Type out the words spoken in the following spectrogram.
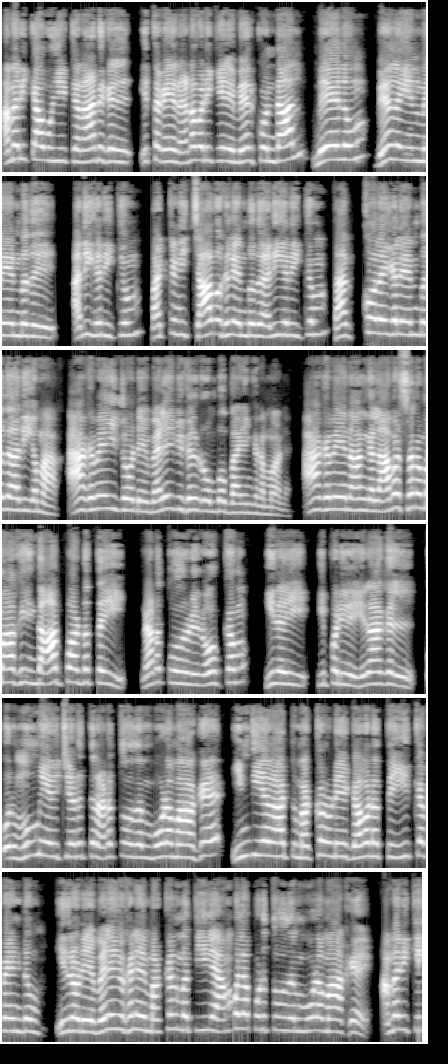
அமெரிக்கா உள்ளிட்ட நாடுகள் இத்தகைய நடவடிக்கைகளை மேற்கொண்டால் மேலும் வேலையின்மை என்பது அதிகரிக்கும் பட்டினி சாவுகள் என்பது அதிகரிக்கும் தற்கொலைகள் என்பது அதிகமாக ஆகவே இதனுடைய விளைவுகள் ரொம்ப பயங்கரமான. ஆகவே நாங்கள் அவசரமாக இந்த ஆர்ப்பாட்டத்தை நடத்துவதனுடைய நோக்கம் இதை இப்படி நாங்கள் ஒரு முன்முயற்சி எடுத்து நடத்துவதன் மூலமாக இந்திய நாட்டு மக்களுடைய கவனத்தை ஈர்க்க வேண்டும். இதனுடைய விளைவுகளை மக்கள் மத்தியிலே அம்பலப்படுத்துவதன் மூலமாக அமெரிக்க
